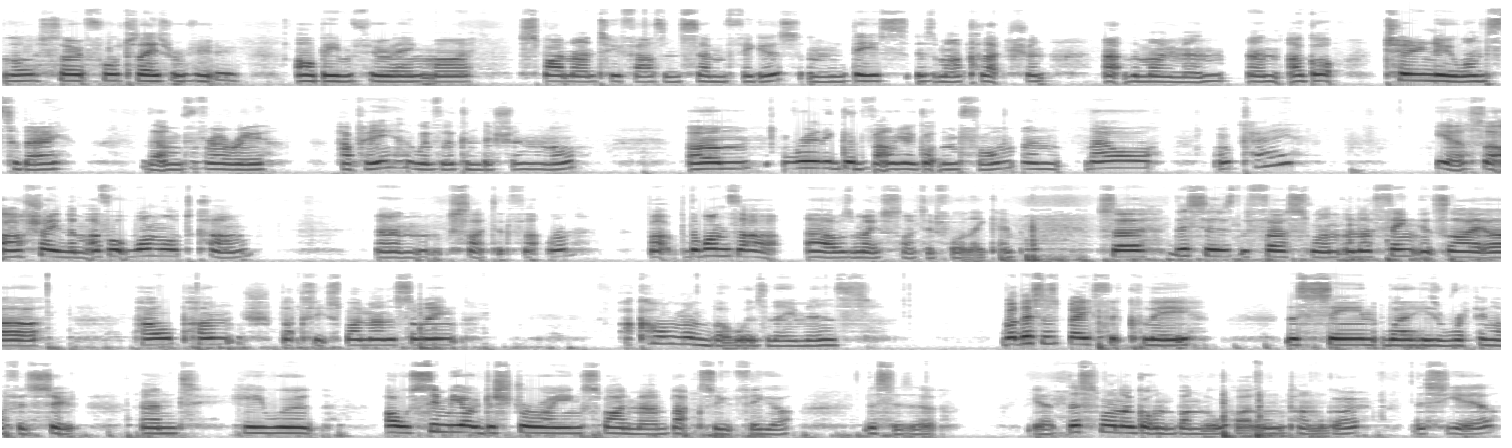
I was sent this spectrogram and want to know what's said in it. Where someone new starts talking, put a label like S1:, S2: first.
S1: Hello, so for today's review, I'll be reviewing my Spider-Man 2007 figures, and this is my collection at the moment, and I got two new ones today that I'm very happy with the condition and all. Um, really good value I got them from, and they are okay. Yeah, so I'll show you them. I've got one more to come, and I'm excited for that one. But the ones that uh, I was most excited for, they came. So this is the first one, and I think it's like a Power Punch, Black Suit Spider-Man or something. I can't remember what his name is. But this is basically the scene where he's ripping off his suit. And he would... Oh, symbiote destroying Spider-Man black suit figure. This is it. Yeah, this one I got in a bundle quite a long time ago. This year.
